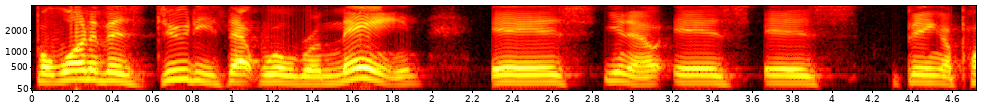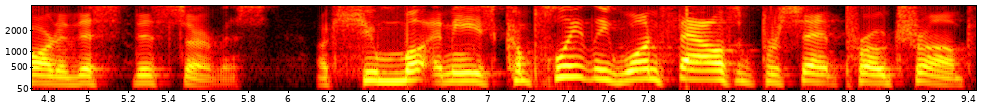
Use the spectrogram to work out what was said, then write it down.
But one of his duties that will remain is, you know, is is being a part of this this service. A humo- I mean, he's completely 1000% pro-Trump,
